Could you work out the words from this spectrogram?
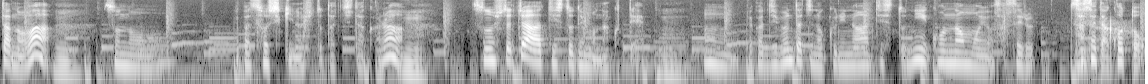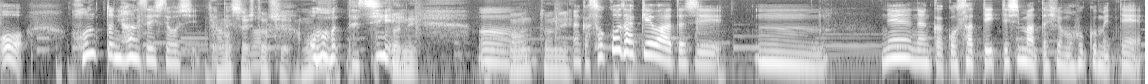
たのは、そのやっぱ組織の人たちだから、うん。その人たちはアーティストでもなくて。うん。うん、だから自分たちの国のアーティストにこんな思いをさせるさせたことを本当に反省してほしいって反私は思ったし、本当に。うん、本当に。なんかそこだけは私、うん、ねなんかこう去っていってしまった人も含めて、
